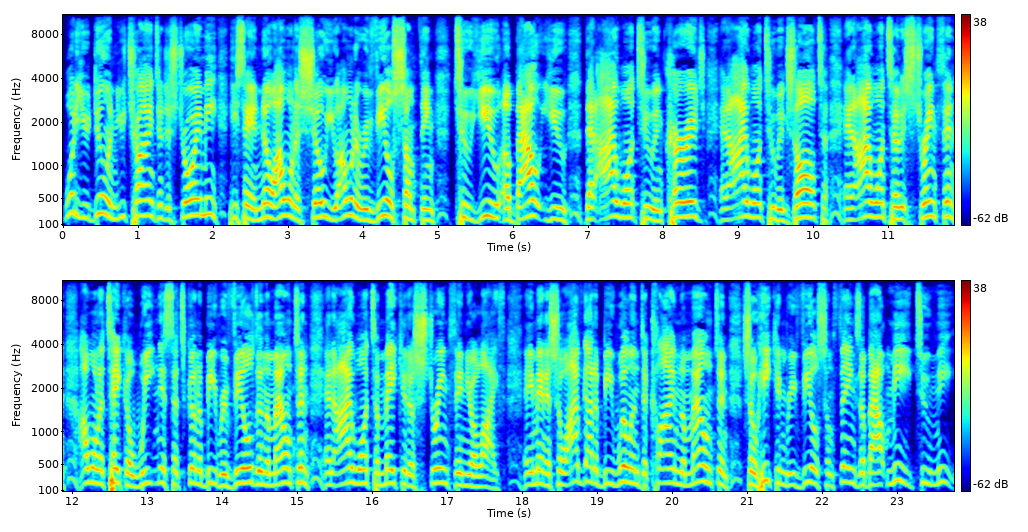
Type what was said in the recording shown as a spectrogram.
what are you doing? You trying to destroy me? He's saying, no, I want to show you. I want to reveal something to you about you that I want to encourage and I want to exalt and I want to strengthen. I want to take a weakness that's going to be revealed in the mountain and I want to make it a strength strength in your life. Amen. And so I've got to be willing to climb the mountain so He can reveal some things about me to me.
